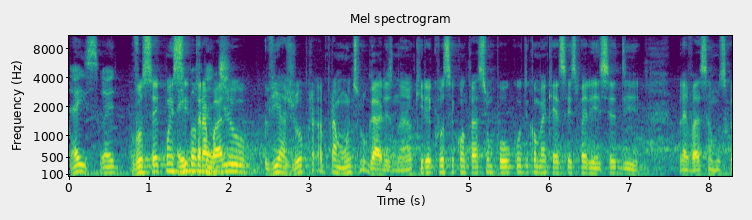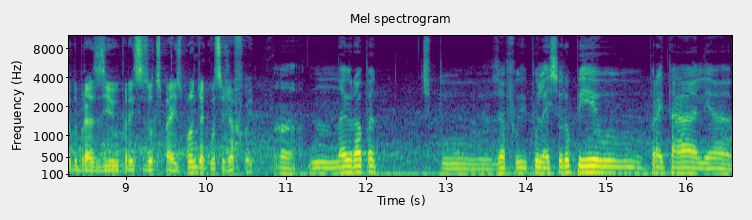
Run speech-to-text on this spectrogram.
é isso. É, você, com esse é trabalho, viajou para muitos lugares, né? Eu queria que você contasse um pouco de como é que é essa experiência de levar essa música do Brasil para esses outros países. Por onde é que você já foi? Ah, na Europa, tipo, já fui para o leste europeu, para Itália,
